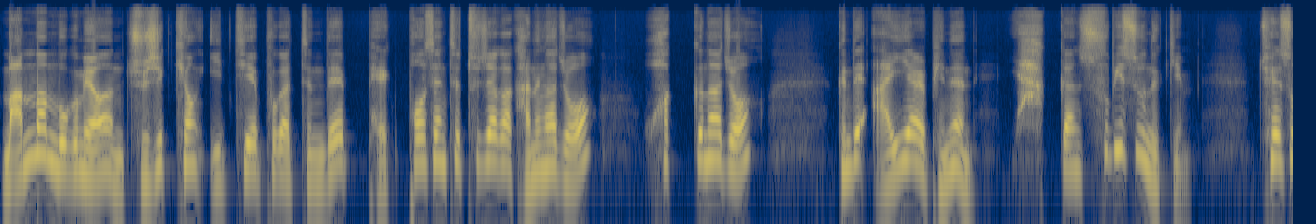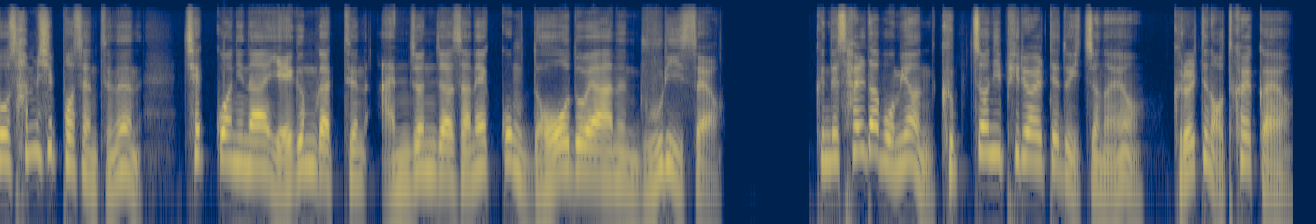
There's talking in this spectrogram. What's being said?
맘만 먹으면 주식형 ETF 같은데 100% 투자가 가능하죠? 화끈하죠? 근데 IRP는 약간 수비수 느낌. 최소 30%는 채권이나 예금 같은 안전자산에 꼭 넣어둬야 하는 룰이 있어요. 근데 살다 보면 급전이 필요할 때도 있잖아요. 그럴 땐 어떡할까요?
